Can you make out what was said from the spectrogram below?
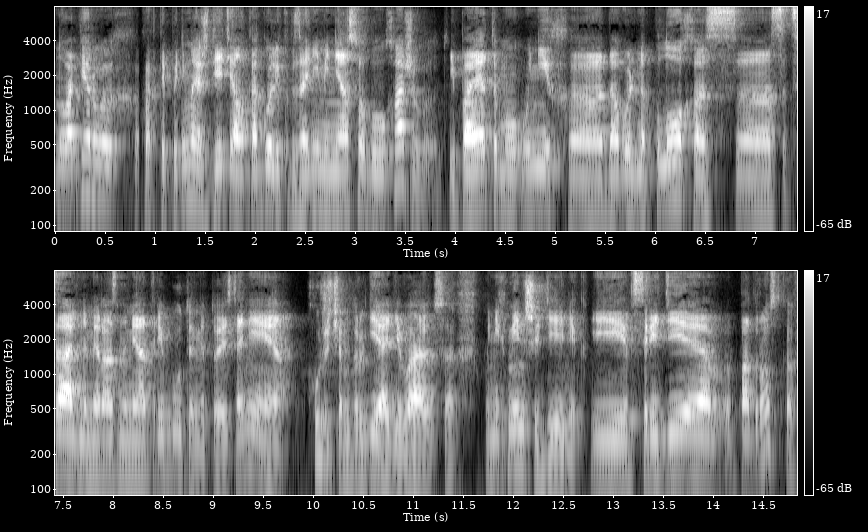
ну, во-первых, как ты понимаешь, дети алкоголиков за ними не особо ухаживают, и поэтому у них э, довольно плохо с э, социальными разными атрибутами, то есть они хуже, чем другие одеваются, у них меньше денег. И в среде подростков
